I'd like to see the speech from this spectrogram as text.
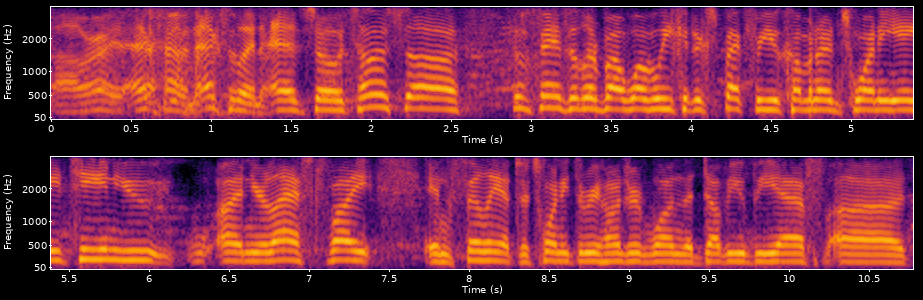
All right, excellent, excellent. And so, tell us, uh, the fans, a little about what we could expect for you coming out in 2018. You, uh, in your last fight in Philly at the 2300, won the WBF uh,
